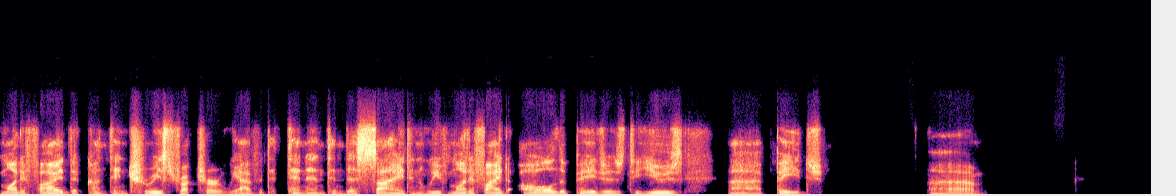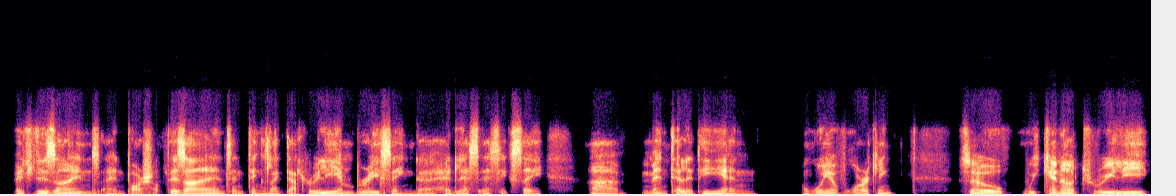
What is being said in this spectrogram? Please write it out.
modified the content tree structure. We have the tenant in this site, and we've modified all the pages to use uh, page um, page designs and partial designs and things like that, really embracing the headless SXA uh, mentality and way of working. So we cannot really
